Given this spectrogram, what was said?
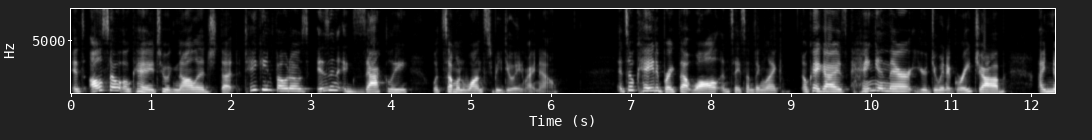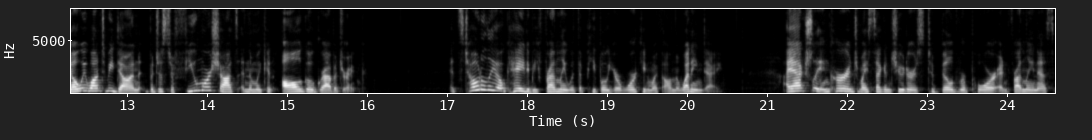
It's also okay to acknowledge that taking photos isn't exactly what someone wants to be doing right now. It's okay to break that wall and say something like, okay, guys, hang in there, you're doing a great job. I know we want to be done, but just a few more shots and then we can all go grab a drink. It's totally okay to be friendly with the people you're working with on the wedding day. I actually encourage my second shooters to build rapport and friendliness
